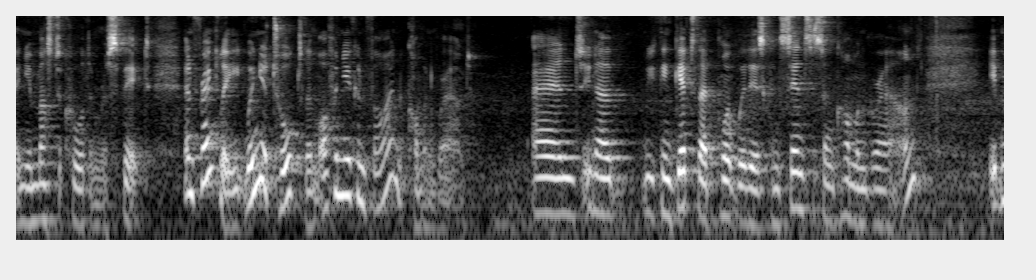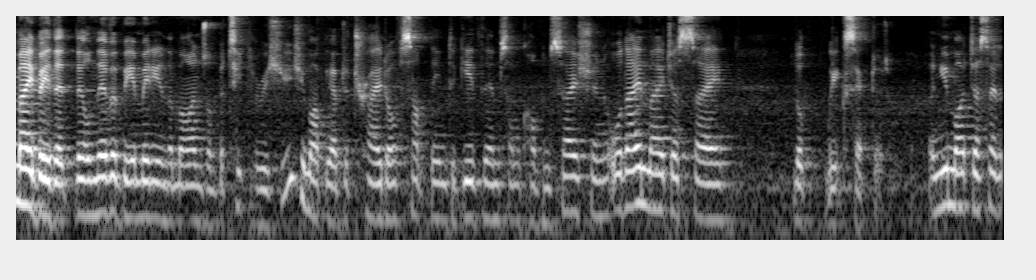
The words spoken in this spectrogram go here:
and you must accord them respect. And frankly, when you talk to them, often you can find common ground. And, you know, you can get to that point where there's consensus and common ground. It may be that there'll never be a meeting of the minds on particular issues. You might be able to trade off something to give them some compensation, or they may just say, look, we accept it. And you might just say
